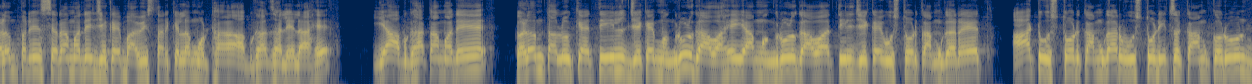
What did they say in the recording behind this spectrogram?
कळंब परिसरामध्ये जे काही बावीस तारखेला मोठा अपघात झालेला आहे या अपघातामध्ये कळंब तालुक्यातील जे काही मंगरुळ गाव आहे या मंगरुळ गावातील जे काही ऊसतोड कामगार आहेत आठ ऊसतोड कामगार ऊसतोडीचं काम करून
